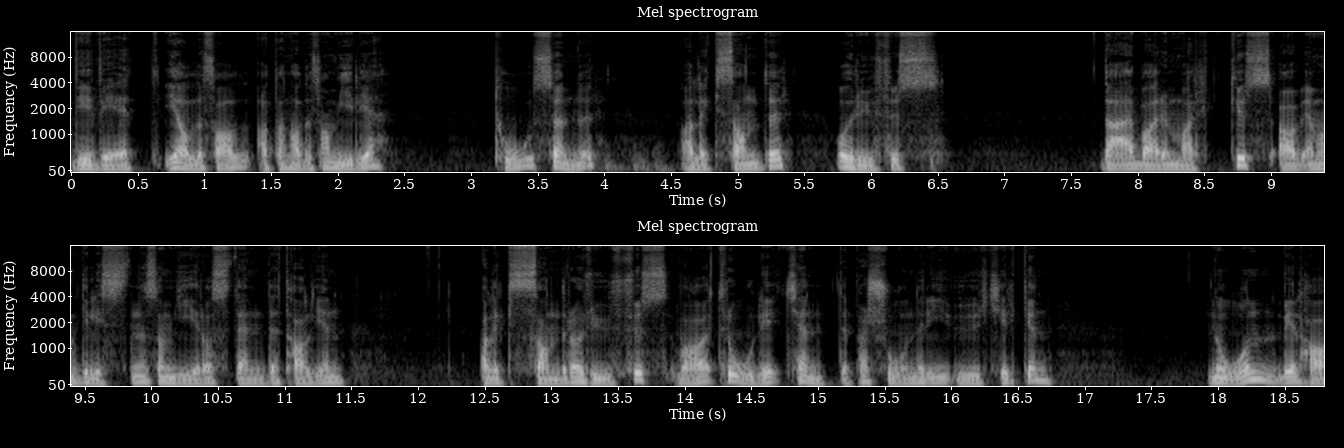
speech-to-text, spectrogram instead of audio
Vi vet i alle fall at han hadde familie. To sønner, Alexander og Rufus. Det er bare Markus av evangelistene som gir oss den detaljen. Alexander og Rufus var trolig kjente personer i urkirken, noen vil ha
